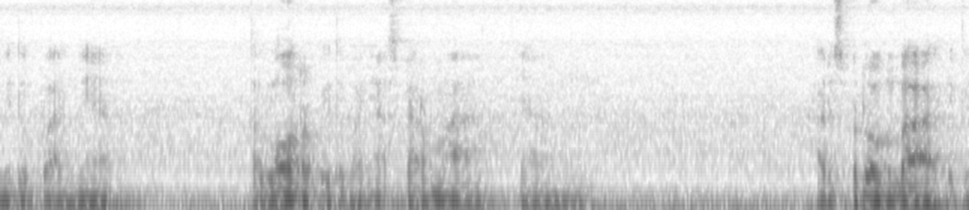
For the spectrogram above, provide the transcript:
begitu banyak telur begitu banyak sperma yang harus berlomba gitu.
